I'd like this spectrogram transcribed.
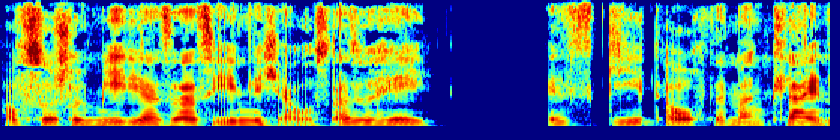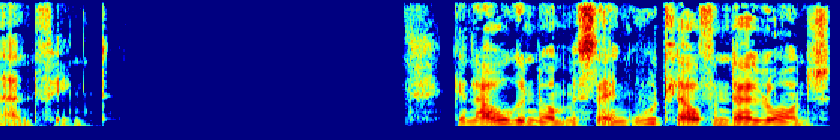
Auf Social Media sah es ähnlich aus. Also hey, es geht auch, wenn man klein anfängt. Genau genommen ist ein gut laufender Launch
